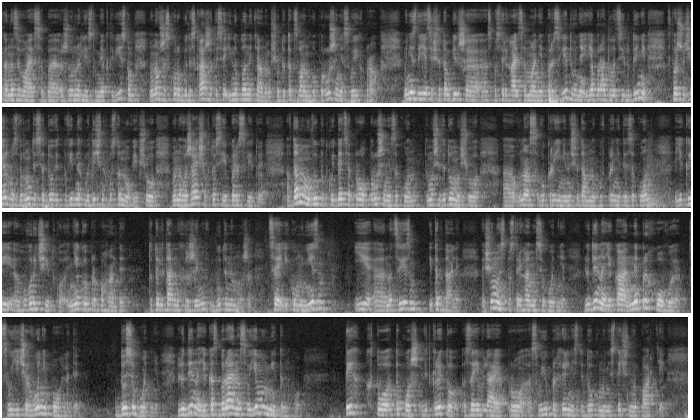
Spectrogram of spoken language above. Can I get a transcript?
яка називає себе журналістом і активістом, вона вже скоро буде скаржитися інопланетянам щодо так званого порушення своїх прав. Мені здається, що там більше е, спостерігається манія переслідування, і я би радила цій людині в першу чергу звернутися до відповідних медичних установ, якщо вона вважає, що хтось її переслідує. А в даному випадку йдеться про порушення закону, тому що відомо, що у нас в Україні нещодавно був прийнятий закон, який е, говорить чітко, ніякої пропаганди тоталітарних режимів бути не може. Це і комунізм, і е, нацизм, і так далі. Що ми спостерігаємо сьогодні? Людина, яка не приховує свої червоні погляди до сьогодні, людина, яка збирає на своєму мітингу тих, хто також відкрито заявляє про свою прихильність до комуністичної партії,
